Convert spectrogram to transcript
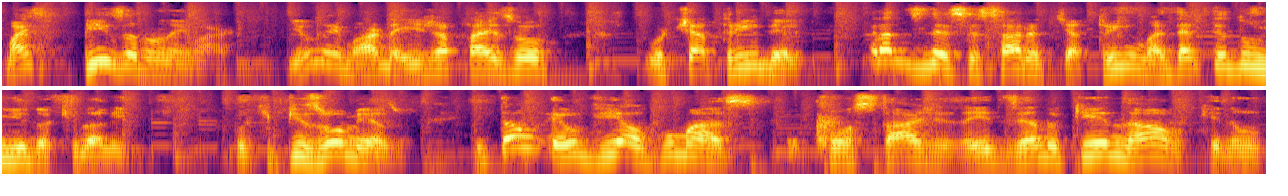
mas pisa no Neymar. E o Neymar daí já faz o, o teatrinho dele. Era desnecessário o teatrinho, mas deve ter doído aquilo ali, porque pisou mesmo. Então eu vi algumas postagens aí dizendo que não, que não,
